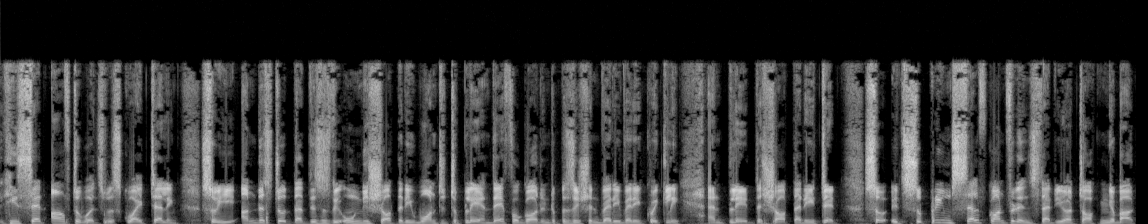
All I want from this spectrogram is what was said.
he said said afterwards was quite telling. So he understood that this is the only shot that he wanted to play and therefore got into position very, very quickly and played the shot that he did. So it's supreme self confidence that you are talking about.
